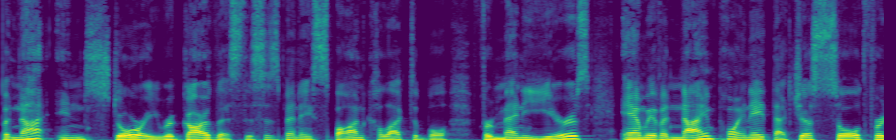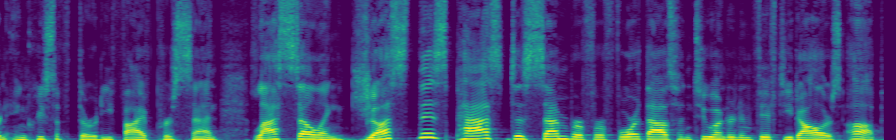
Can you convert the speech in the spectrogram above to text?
but not in story. Regardless, this has been a Spawn collectible for many years, and we have a 9.8 that just sold for an increase of 35%. Last selling just this past December for $4,250 up,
